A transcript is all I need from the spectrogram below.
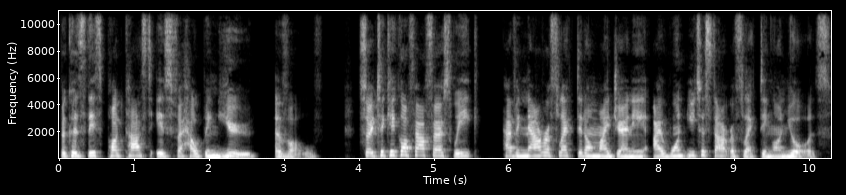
because this podcast is for helping you evolve. So, to kick off our first week, having now reflected on my journey, I want you to start reflecting on yours.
